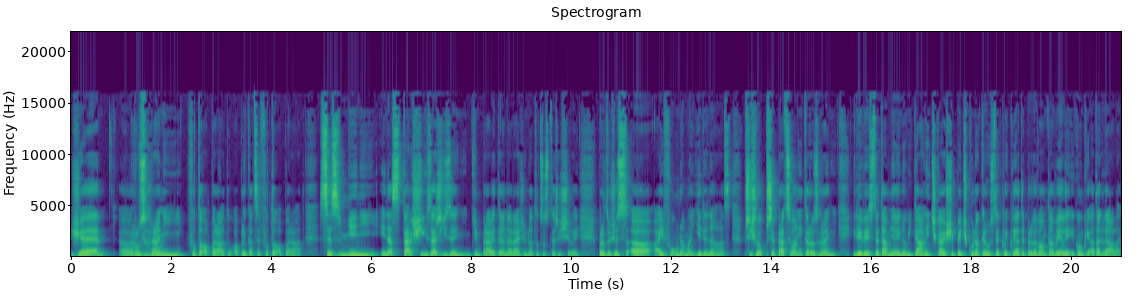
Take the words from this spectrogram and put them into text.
že rozhraní fotoaparátu, aplikace fotoaparát se změní i na starších zařízení, tím právě teda narážím na to, co jste řešili, protože s uh, iPhonema 11 přišlo přepracovaný to rozhraní, kdy vy jste tam měli nový táhlíčka, šipečku, na kterou jste klikli a teprve vám tam vyjeli ikonky a tak dále.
